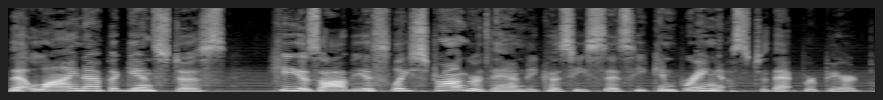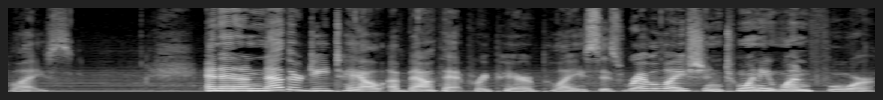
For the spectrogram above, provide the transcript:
that line up against us, he is obviously stronger than because he says he can bring us to that prepared place. And in another detail about that prepared place is Revelation 21 4,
